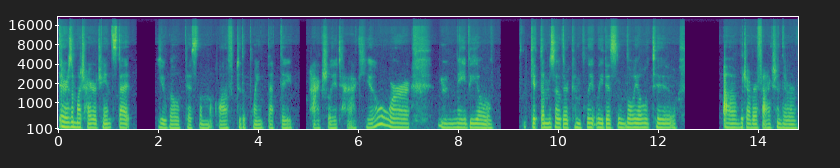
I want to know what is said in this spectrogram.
there's a much higher chance that you will piss them off to the point that they actually attack you, or maybe you'll get them so they're completely disloyal to uh, whichever faction they were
